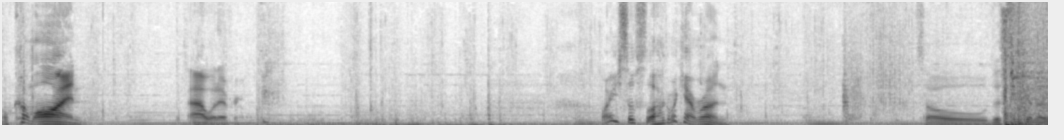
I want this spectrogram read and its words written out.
Oh, come on! Ah, whatever. Why are you so slow? How come I can't run? So, this is gonna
